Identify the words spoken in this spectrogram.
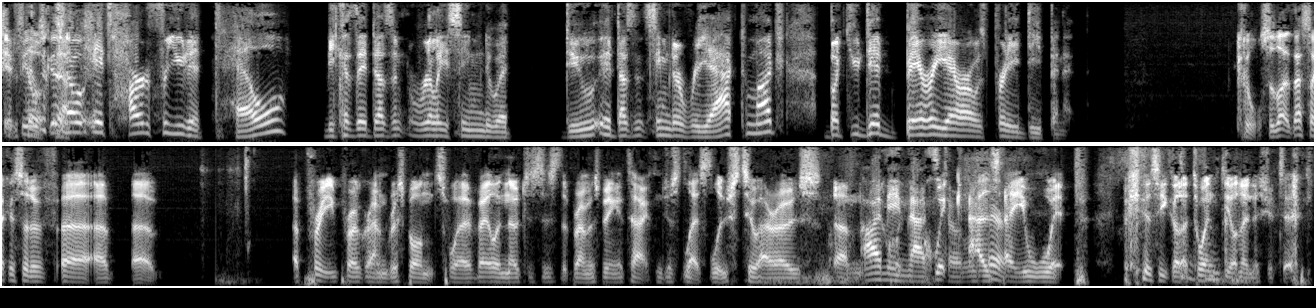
it Still- feels good. So it's hard for you to tell because it doesn't really seem to it do it doesn't seem to react much, but you did bury arrows pretty deep in it. Cool. So that, that's like a sort of uh, a, a a pre-programmed response where Vaelin notices that Branma's being attacked and just lets loose two arrows. Um, I mean, that's quick totally as fair. a whip because he got a twenty on initiative.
